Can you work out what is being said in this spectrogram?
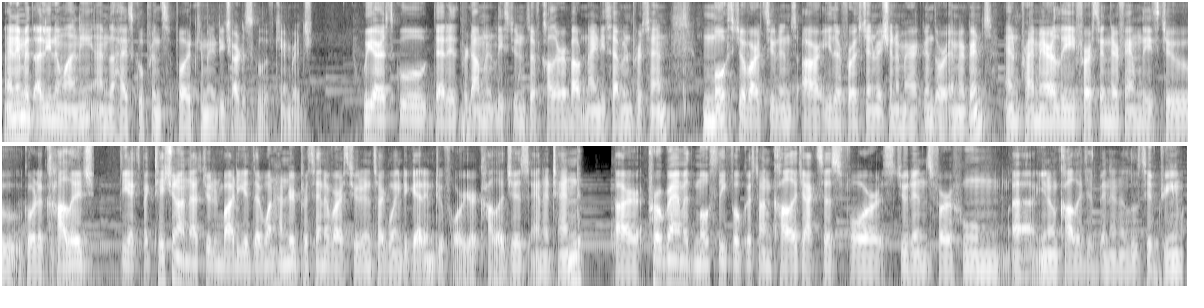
My name is Ali Nomani. I'm the high school principal at Community Charter School of Cambridge. We are a school that is predominantly students of color, about 97%. Most of our students are either first generation Americans or immigrants, and primarily first in their families to go to college. The expectation on that student body is that 100% of our students are going to get into four-year colleges and attend. Our program is mostly focused on college access for students for whom uh, you know college has been an elusive dream.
